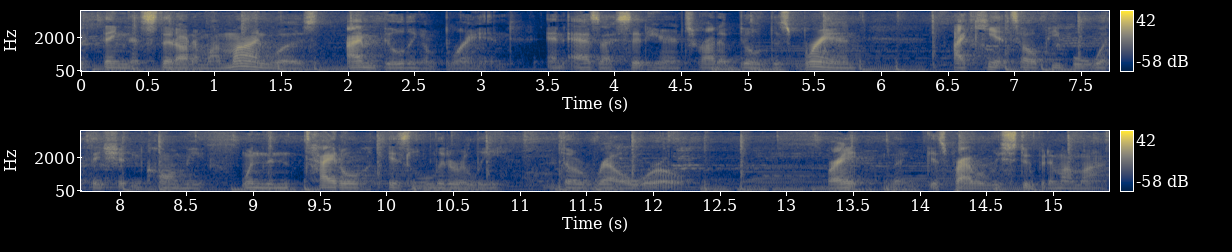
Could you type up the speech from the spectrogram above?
the thing that stood out in my mind was I'm building a brand. And as I sit here and try to build this brand, I can't tell people what they shouldn't call me when the title is literally the Rel World. Right? Like it's probably stupid in my mind.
